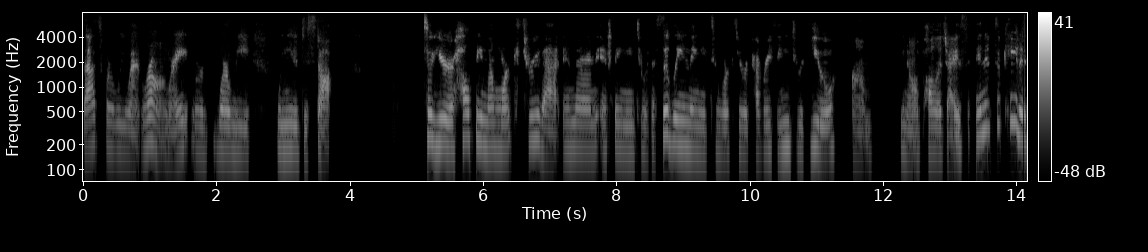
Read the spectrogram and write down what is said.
That's where we went wrong, right? Or where we we needed to stop. So you're helping them work through that, and then if they need to with a sibling, they need to work through recovery. If they need to with you, um, you know, apologize. And it's okay to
